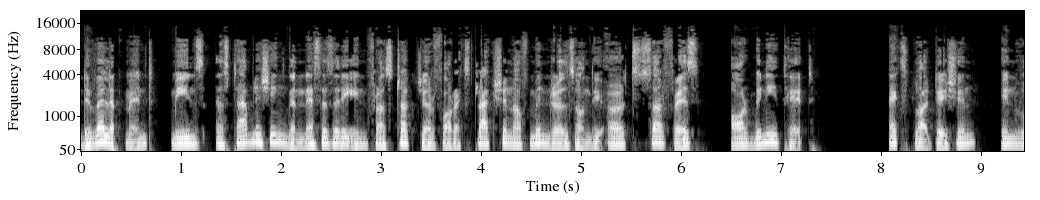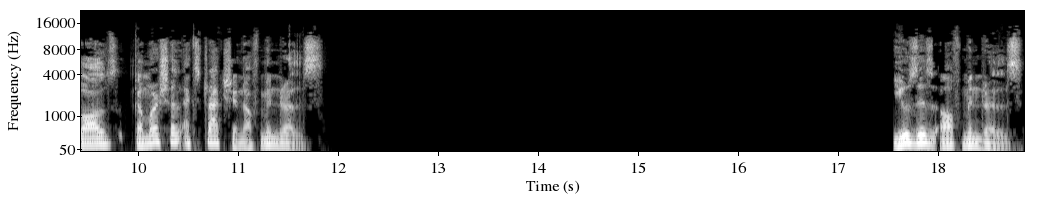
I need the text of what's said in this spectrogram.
Development means establishing the necessary infrastructure for extraction of minerals on the Earth's surface or beneath it. Exploitation involves commercial extraction of minerals. Uses of minerals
